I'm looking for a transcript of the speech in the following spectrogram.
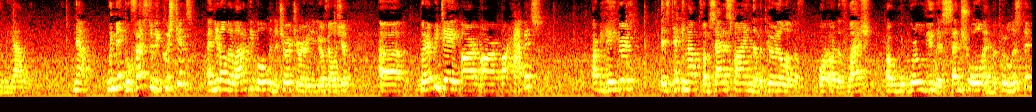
the reality. Now, we may profess to be Christians, and you know, there are a lot of people in the church or in your fellowship, uh, but every day our, our, our habits, our behaviors is taken up from satisfying the material of the, or, or the flesh. Our worldview is sensual and materialistic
